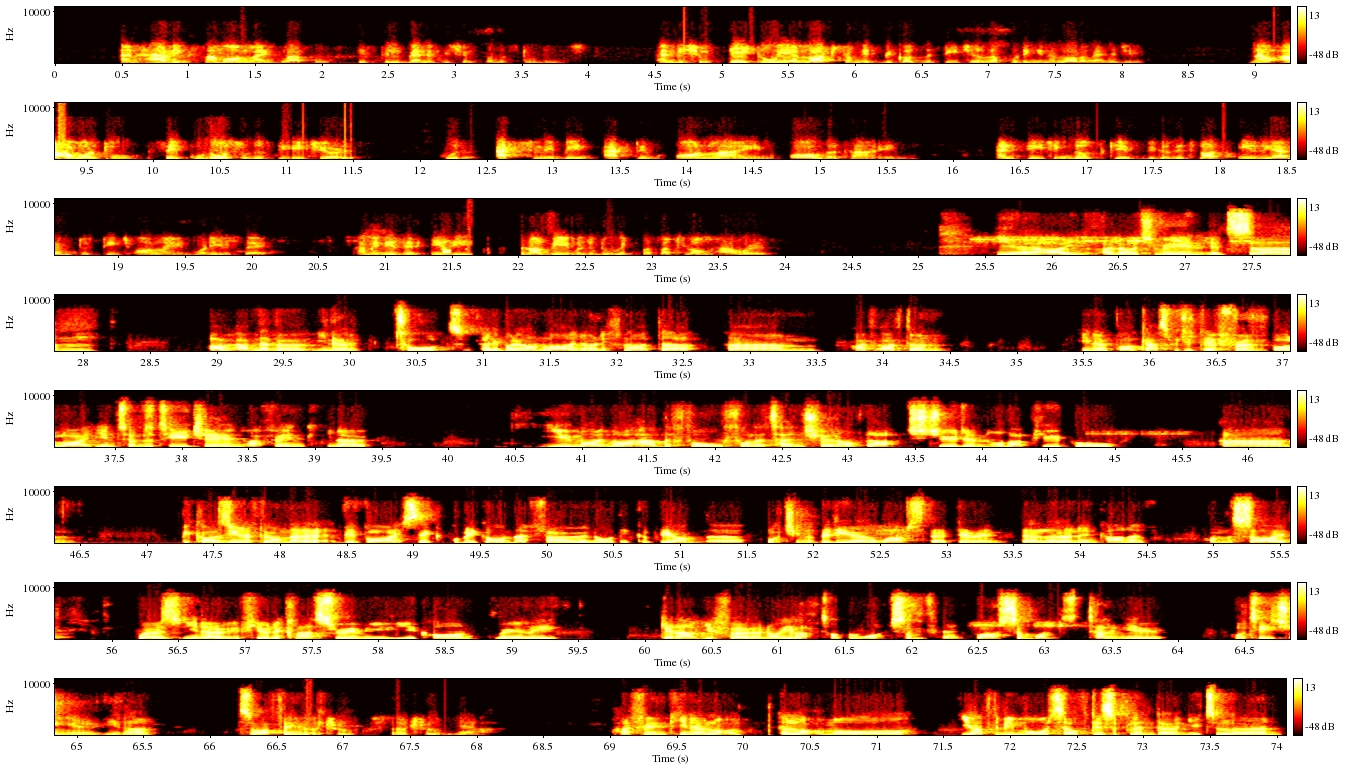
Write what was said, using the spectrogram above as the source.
and having some online classes is still beneficial for the students. And they should take away a lot from it because the teachers are putting in a lot of energy. Now, I want to say kudos to the teachers who's actually been active online all the time and teaching those kids because it's not easy, Adam, to teach online. What do you say? I mean, is it easy to not be able to do it for such long hours? Yeah, I, I know what you mean. It's um, I've never, you know, taught anybody online or anything like that. Um, I've I've done, you know, podcasts which are different, but like in terms of teaching, I think you know, you might not have the full full attention of that student or that pupil, um, because you know if they're on their device, they could probably go on their phone or they could be on the watching a video whilst they're doing their learning, kind of on the side. Whereas, you know, if you're in a classroom, you, you can't really get out your phone or your laptop and watch something while someone's telling you or teaching you, you know? So I think so true, so true, yeah. I think, you know, a lot a lot more you have to be more self disciplined, don't you, to learn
